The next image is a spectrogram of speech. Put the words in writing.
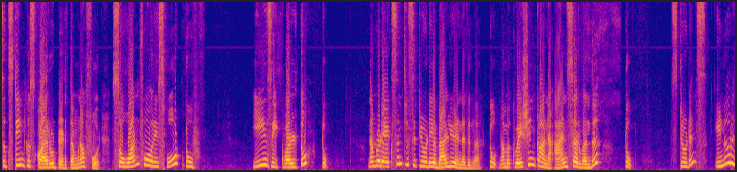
சிக்ஸ்டீனுக்கு ஸ்கொயர் ரூட் எடுத்தோம்னா four so one four is four two is equal to two நம்மளோட எக்ஸென்ட்ரிசிட்டியுடைய வேல்யூ என்னதுங்க? டூ நம்ம கொஷின்கான ஆன்சர் வந்து டூ ஸ்டூடெண்ட்ஸ் இன்னொரு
